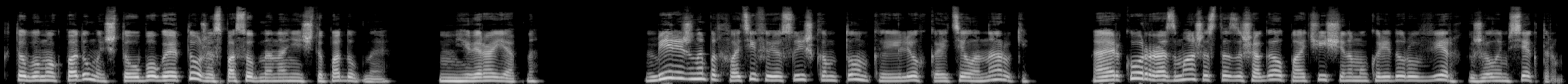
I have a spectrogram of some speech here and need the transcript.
Кто бы мог подумать, что убогая тоже способна на нечто подобное? Невероятно. Бережно подхватив ее слишком тонкое и легкое тело на руки, Аэркор размашисто зашагал по очищенному коридору вверх к жилым секторам.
